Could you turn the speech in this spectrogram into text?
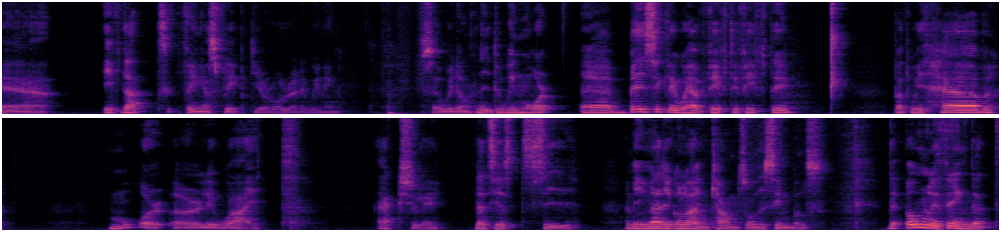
uh, if that thing has flipped, you're already winning. So we don't need to win more. Uh, basically, we have 50 50, but we have more early white, actually. Let's just see. I mean, Magic Online counts all the symbols. The only thing that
